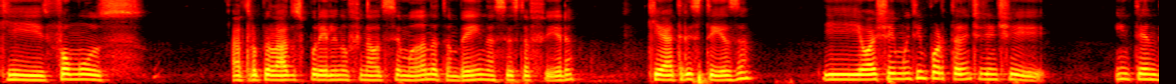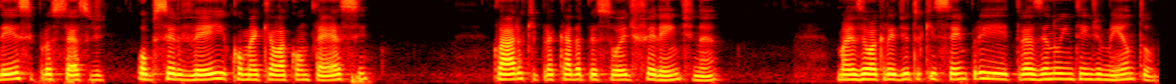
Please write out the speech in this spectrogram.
que fomos atropelados por ele no final de semana também, na sexta-feira, que é a tristeza. E eu achei muito importante a gente entender esse processo de observei como é que ela acontece. Claro que para cada pessoa é diferente, né? Mas eu acredito que sempre trazendo o um entendimento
